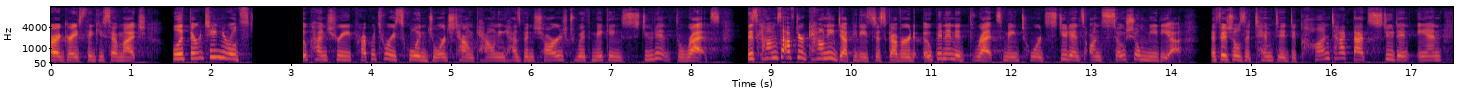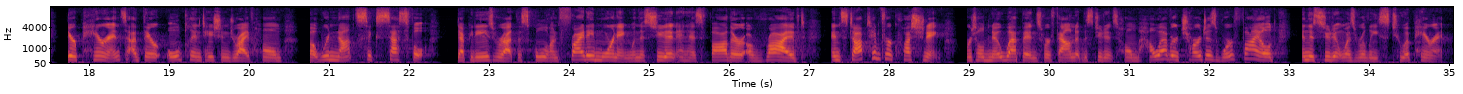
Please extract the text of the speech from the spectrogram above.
All right, Grace, thank you so much. Well, a 13 year old student at Country Preparatory School in Georgetown County has been charged with making student threats. This comes after county deputies discovered open ended threats made towards students on social media. Officials attempted to contact that student and their parents at their old plantation drive home, but were not successful. Deputies were at the school on Friday morning when the student and his father arrived and stopped him for questioning. We're told no weapons were found at the student's home. However, charges were filed and the student was released to a parent.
